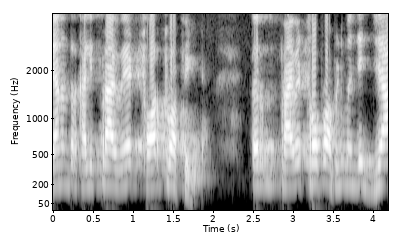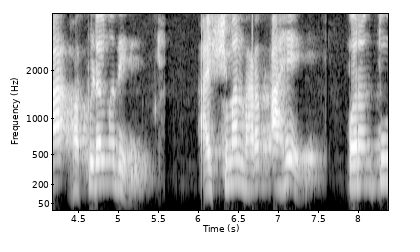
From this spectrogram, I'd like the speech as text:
त्यानंतर खाली प्रायव्हेट फॉर प्रॉफिट तर प्रायव्हेट फॉर प्रॉफिट म्हणजे ज्या हॉस्पिटलमध्ये आयुष्यमान भारत आहे परंतु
